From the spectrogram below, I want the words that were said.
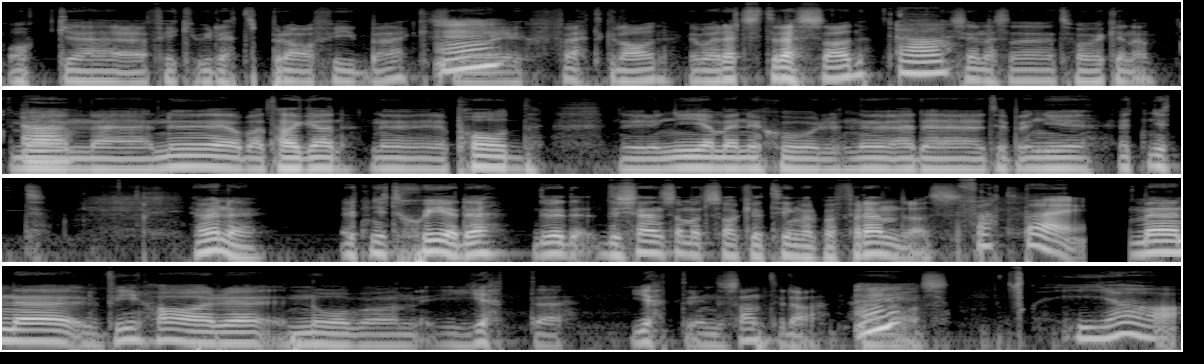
och uh, fick ju rätt bra feedback. Så Mm. jag är fett glad. Jag var rätt stressad Ja. senaste två veckorna. Ja. Men eh, nu är jag bara taggad. Nu är det podd. Nu är det nya människor. Nu är det typ en ny, ett nytt, jag vet inte, ett nytt skede. Du vet, det känns som att saker och ting håller på att förändras. Fattar. Men eh, vi har eh, någon jätte, jätteintressant idag här Mm. med oss. Ja,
